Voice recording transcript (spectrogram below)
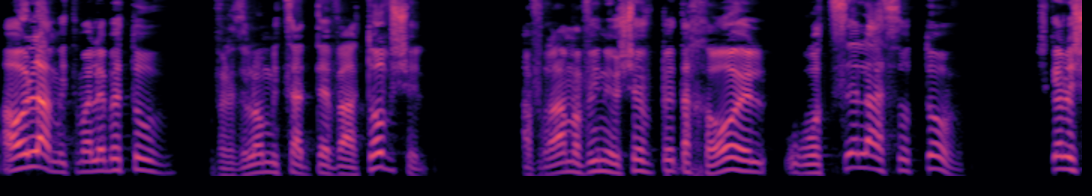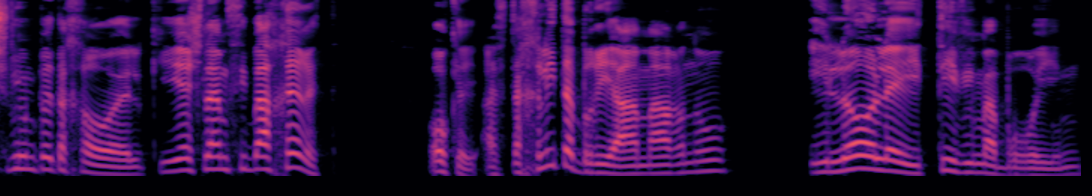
העולם מתמלא בטוב. אבל זה לא מצד טבע הטוב שלי. אברהם אבינו יושב פתח האוהל, הוא רוצה לעשות טוב. יש כאלה יושבים בפתח האוהל כי יש להם סיבה אחרת. אוקיי, אז תכלית הבריאה אמרנו, היא לא להיטיב עם הברואים,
